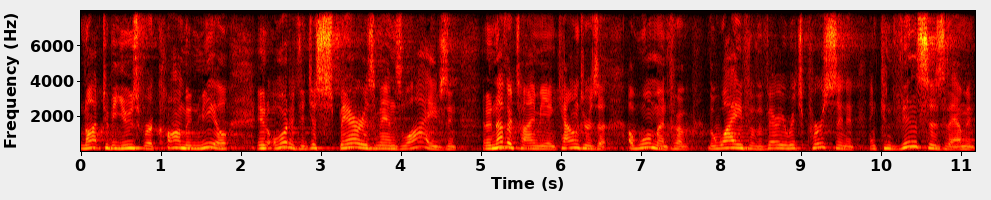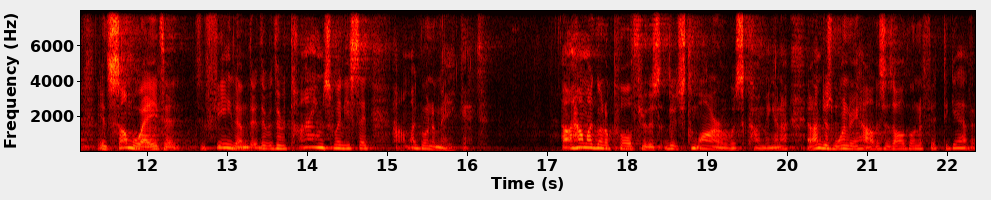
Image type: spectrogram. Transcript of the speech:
not to be used for a common meal, in order to just spare his men's lives. And, and another time he encounters a, a woman from the wife of a very rich person and, and convinces them in, in some way to, to feed them. There, there, there were times when he said, How am I going to make it? How, how am I going to pull through this? tomorrow is coming, and, I, and I'm just wondering how this is all going to fit together.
